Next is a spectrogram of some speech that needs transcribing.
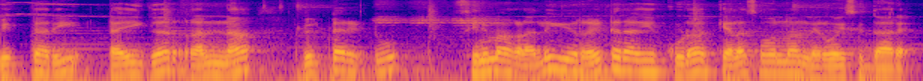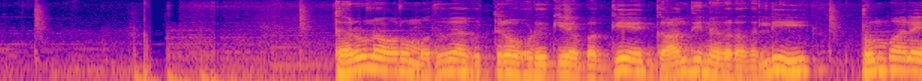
Victory, Tiger, Ranna, Victory two ಸಿನಿಮಾಗಳಲ್ಲಿ ರೈಟರ್ ಆಗಿ ಕೂಡ ಕೆಲಸವನ್ನು ನಿರ್ವಹಿಸಿದ್ದಾರೆ. ತರುಣ್ ಅವರು ಮದುವೆಯಾಗುತ್ತಿರೋ ಹುಡುಗಿಯ ಬಗ್ಗೆ ಗಾಂಧಿನಗರದಲ್ಲಿ ತುಂಬಾನೇ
